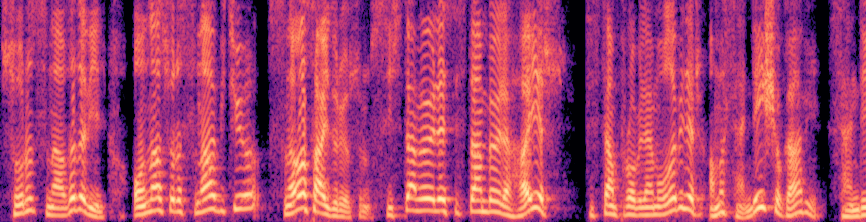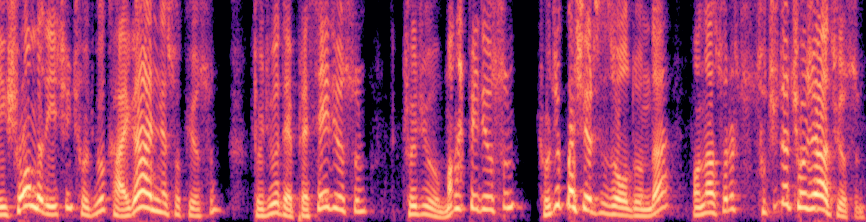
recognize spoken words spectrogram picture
Sorun sınavda da değil. Ondan sonra sınav bitiyor, sınava saydırıyorsunuz. Sistem öyle, sistem böyle. Hayır. Sistem problemi olabilir ama sende iş yok abi. Sende iş olmadığı için çocuğu kaygı haline sokuyorsun. Çocuğu deprese ediyorsun. Çocuğu mahvediyorsun. Çocuk başarısız olduğunda ondan sonra suçu da çocuğa atıyorsun.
